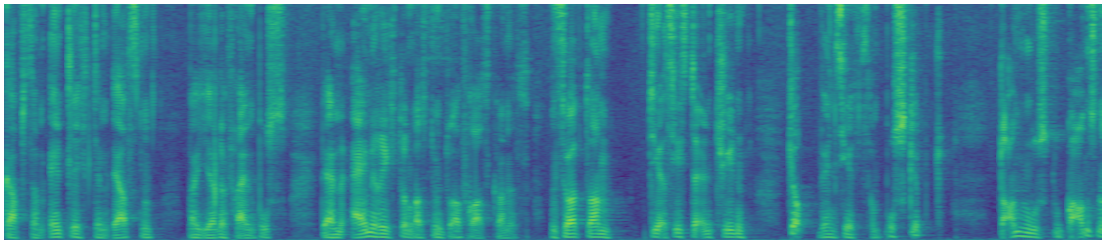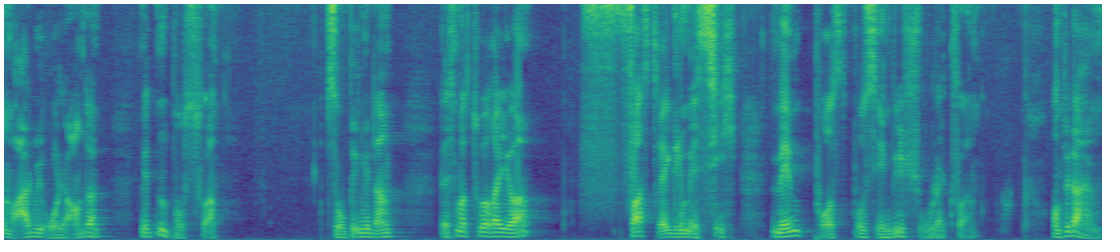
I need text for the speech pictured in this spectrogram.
gab es dann endlich den ersten barrierefreien Bus, der in eine Richtung aus dem Dorf rauskam. Und so hat dann die Assister entschieden, ja, wenn es jetzt einen Bus gibt, dann musst du ganz normal wie alle anderen mit dem Bus fahren. So bin ich dann das Matura-Jahr fast regelmäßig mit dem Postbus in die Schule gefahren und wieder heim.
